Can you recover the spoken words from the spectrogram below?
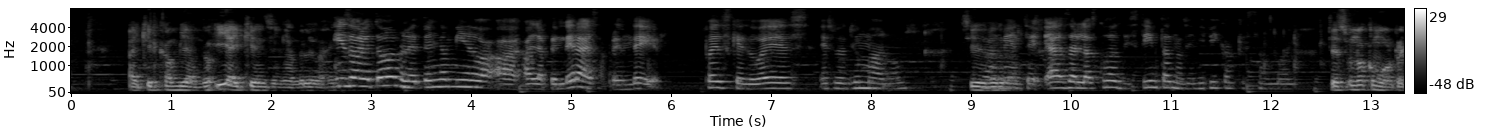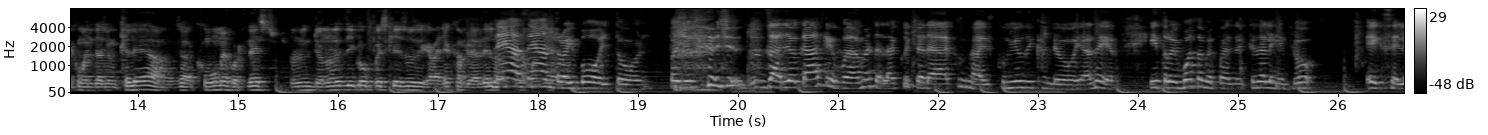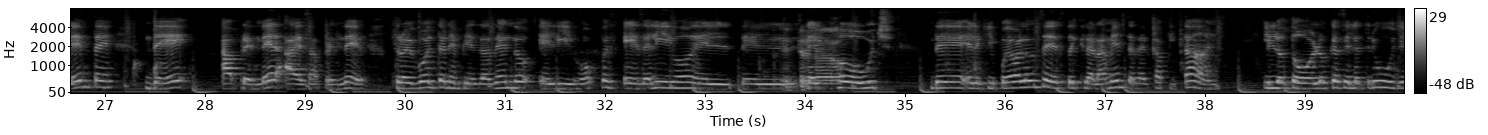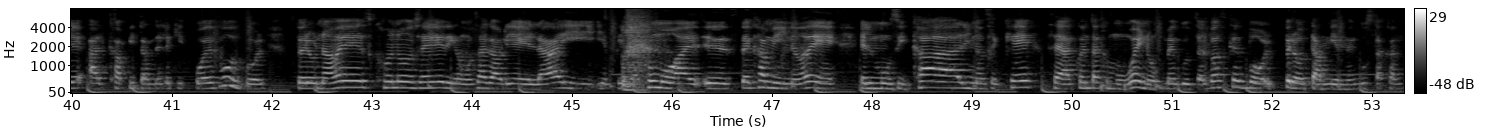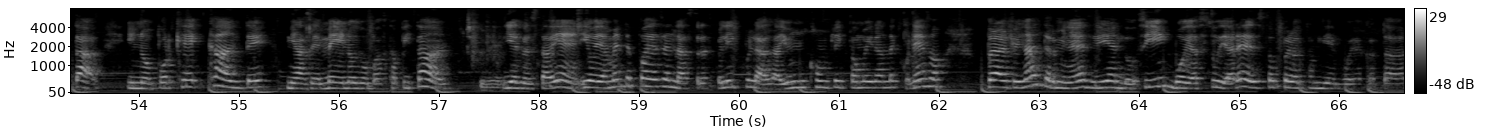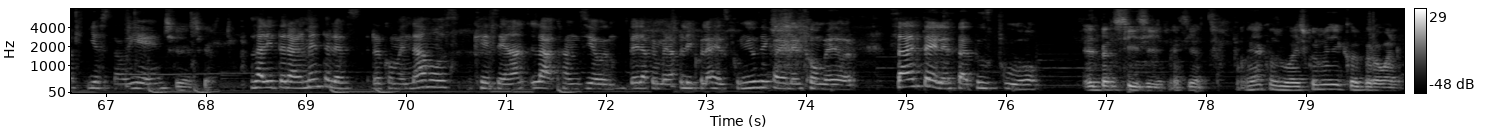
hay que ir cambiando y hay que ir enseñándole a la gente. Y sobre todo no le tengan miedo a- al aprender a desaprender. Pues que eso es, eso es de humanos, Sí, realmente. Hacer las cosas distintas no significa que están mal. Entonces, uno como recomendación que le da, o sea, ¿cómo mejorar esto? Yo no- yo no les digo pues que eso se vaya a cambiar de la Le hace. Troy Bolton. Pues yo, yo- o sea, yo cada que pueda meter la cucharada con High School Musical lo voy a hacer. Y Troy Bolton me parece que es el ejemplo excelente de aprender a desaprender. Troy Bolton empieza siendo el hijo, pues es el hijo del, del, del coach del equipo de baloncesto y claramente es el capitán. Y lo, todo lo que se le atribuye al capitán del equipo de fútbol. Pero una vez conoce, digamos, a Gabriela y, y empieza como a este camino de el musical y no sé qué, se da cuenta como, bueno, me gusta el básquetbol, pero también me gusta cantar. Y no porque cante me hace menos o más capitán. Sí. Y eso está bien. Y obviamente pues en las tres películas hay un conflicto muy grande con eso, pero al final termina decidiendo, sí, voy a estudiar esto, pero también voy a cantar y está bien. Sí, es cierto. O sea, literalmente les recomendamos que sean la canción de la primera película de School Musical en el comedor. Salte del status quo. Es ver, sí, sí, es cierto. Vaya con su High School Musical, pero bueno,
